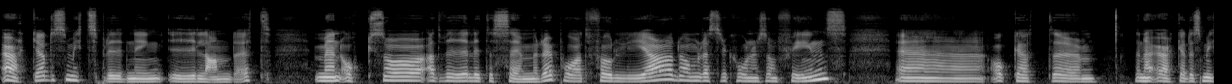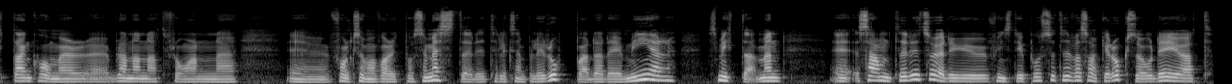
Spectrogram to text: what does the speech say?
ökad smittspridning i landet. Men också att vi är lite sämre på att följa de restriktioner som finns. Eh, och att eh, den här ökade smittan kommer eh, bland annat från eh, folk som har varit på semester i till exempel Europa där det är mer smitta. Men eh, samtidigt så är det ju, finns det ju positiva saker också och det är ju att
